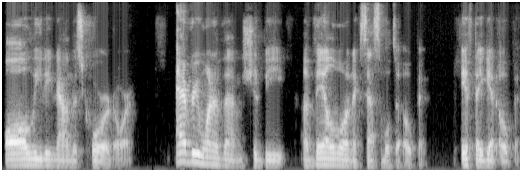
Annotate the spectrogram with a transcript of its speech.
all leading down this corridor, every one of them should be available and accessible to open if they get open.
